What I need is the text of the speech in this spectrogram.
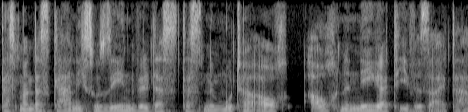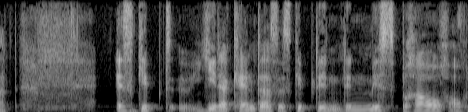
dass man das gar nicht so sehen will, dass, dass eine Mutter auch, auch eine negative Seite hat. Es gibt, jeder kennt das, es gibt den, den Missbrauch auch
